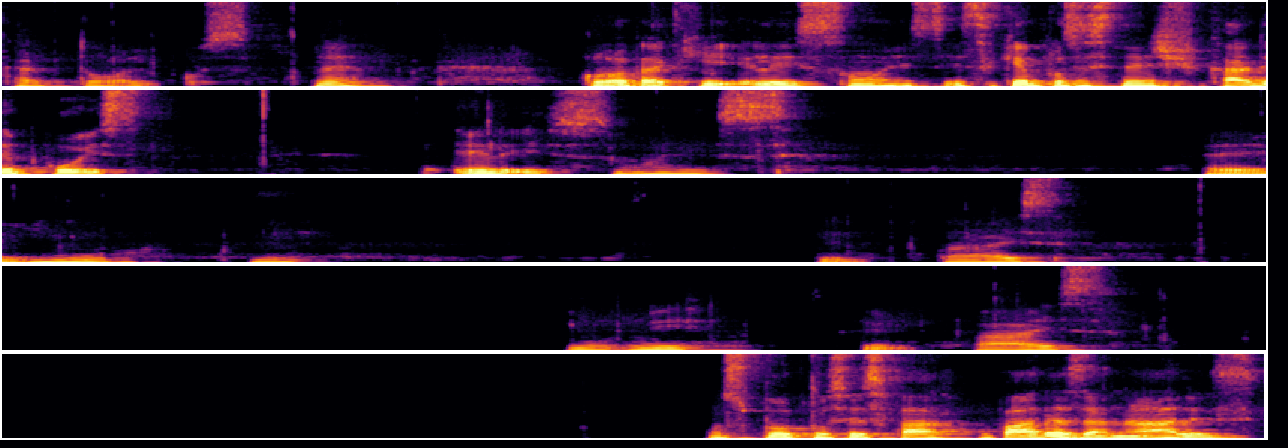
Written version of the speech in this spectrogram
católicos, né? colocar aqui eleições. Isso aqui é para você se identificar depois. Eleições é, municipais. Municipais. Vamos supor que vocês façam várias análises.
